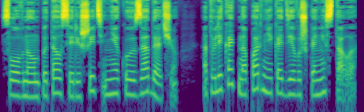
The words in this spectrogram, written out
словно он пытался решить некую задачу. Отвлекать напарника девушка не стала.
